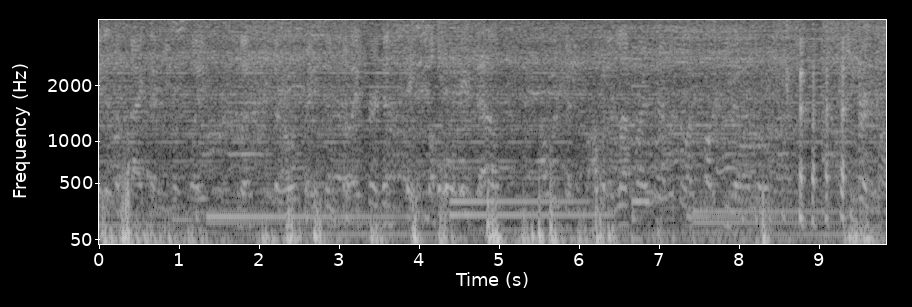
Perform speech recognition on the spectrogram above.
the fact that he would play flips with their own basses, so they turned his bass all the way down. I would have I would have left right there. I was like, fuck you, my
